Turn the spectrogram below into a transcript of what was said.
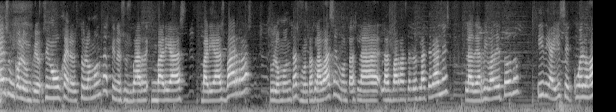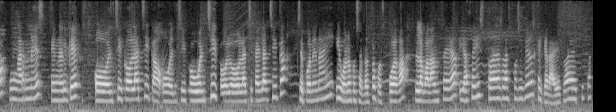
Es un columpio sin agujeros. Tú lo montas, tiene sus bar- varias, varias barras. Tú lo montas, montas la base, montas la- las barras de los laterales, la de arriba de todo y de ahí se cuelga un arnés en el que o el chico o la chica o el chico o el chico o la chica y la chica se ponen ahí y bueno, pues el otro pues juega, la balancea y hacéis todas las posiciones que queráis, ¿vale, chicas?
